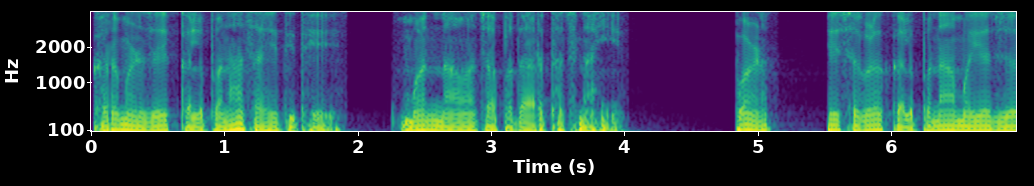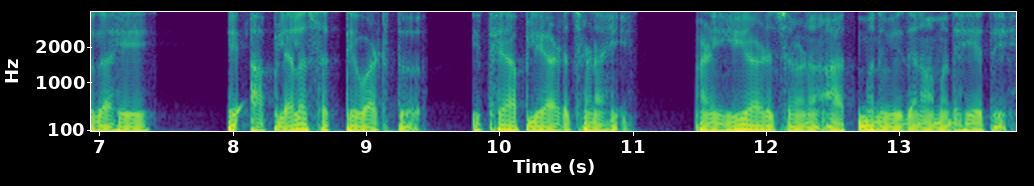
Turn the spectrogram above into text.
खरं म्हणजे कल्पनाच आहे तिथे मन नावाचा पदार्थच नाही. पण हे सगळं कल्पनामय जग आहे. हे आपल्याला सत्य वाटतं. इथे आपली अडचण आहे. आणि ही अडचण आत्मनिवेदनामध्ये येते.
